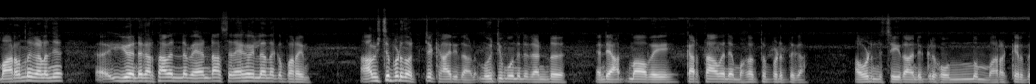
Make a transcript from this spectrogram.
മറന്നു കളഞ്ഞ് അയ്യോ എന്റെ കർത്താവ് എന്നെ വേണ്ട സ്നേഹമില്ല എന്നൊക്കെ പറയും. ആവശ്യപ്പെടുന്ന ഒറ്റ കാര്യം ഇതാണ്. നൂറ്റി മൂന്നിന്റെ രണ്ട് എന്റെ ആത്മാവെ കർത്താവിനെ മഹത്വപ്പെടുത്തുക. അവിടുന്ന് ചെയ്ത അനുഗ്രഹം ഒന്നും മറക്കരുത്.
